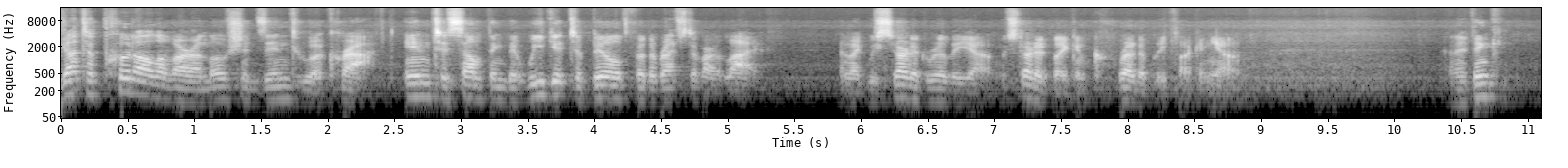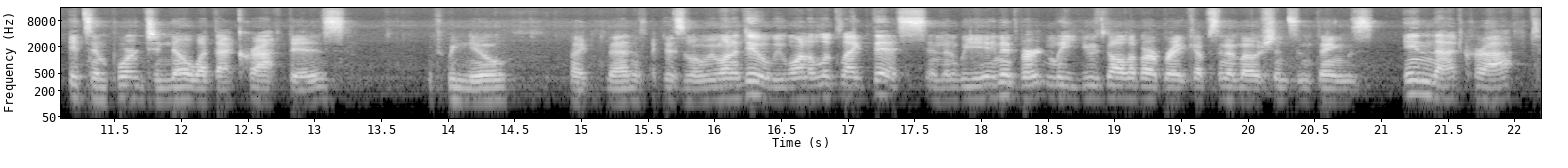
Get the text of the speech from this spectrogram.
got to put all of our emotions into a craft, into something that we get to build for the rest of our life. And like we started really young. We started like incredibly fucking young. And I think it's important to know what that craft is, which we knew like then it's like this is what we want to do. We want to look like this, and then we inadvertently used all of our breakups and emotions and things in that craft.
